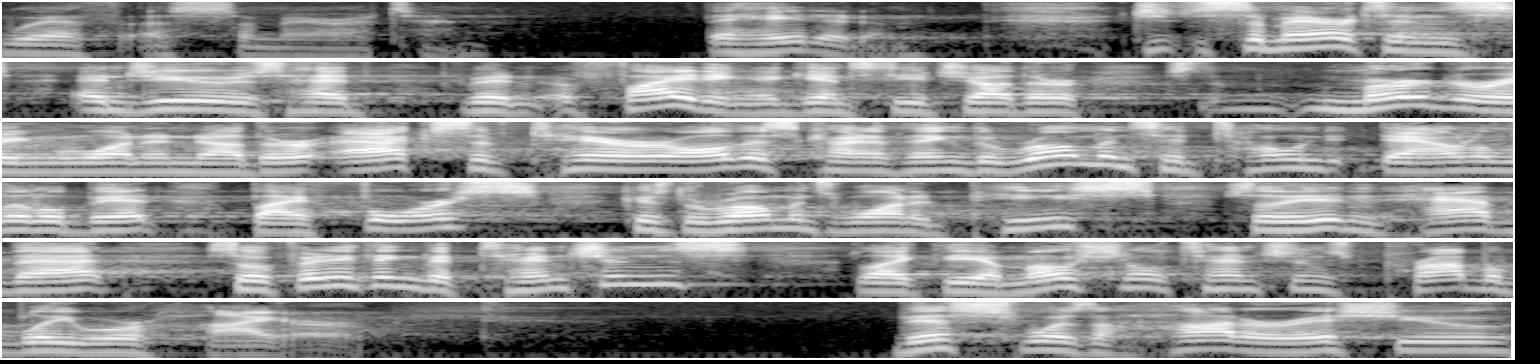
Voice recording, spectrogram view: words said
with a Samaritan. They hated him. Samaritans and Jews had been fighting against each other, murdering one another, acts of terror, all this kind of thing. The Romans had toned it down a little bit by force because the Romans wanted peace, so they didn't have that. So, if anything, the tensions, like the emotional tensions, probably were higher. This was a hotter issue,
